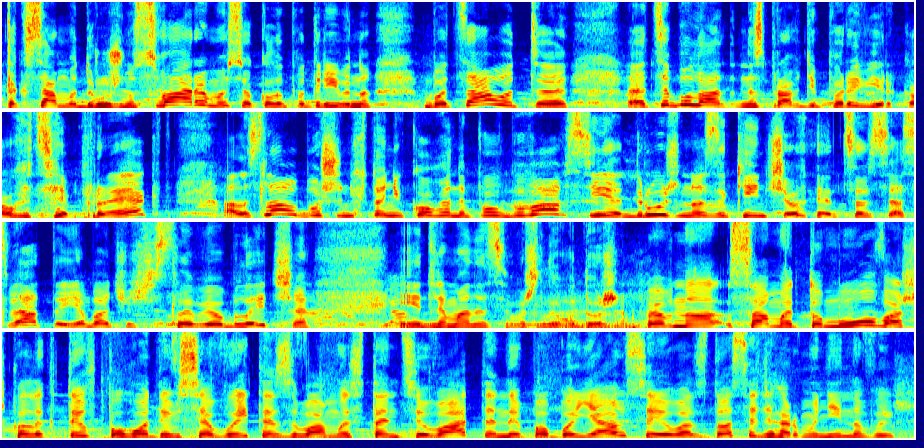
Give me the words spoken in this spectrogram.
Так само дружно сваримося, коли потрібно. Бо це от е, це була насправді перевірка. Оцей проект. Але слава Богу, що ніхто нікого не повбивав. Всі дружно закінчили це все свято. Я бачу щасливі обличчя, і для мене це важливо дуже. Певно, саме тому ваш колектив погодився вийти з вами станцювати, не побоявся, і у вас досить гармонійно вийшло.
